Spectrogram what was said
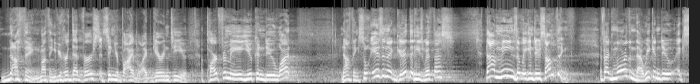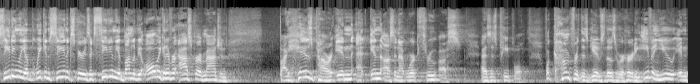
Nothing, nothing. Have you heard that verse? It's in your Bible, I guarantee you. Apart from me, you can do what? Nothing. So, isn't it good that He's with us? That means that we can do something. In fact, more than that, we can do exceedingly, we can see and experience exceedingly abundantly all we could ever ask or imagine by His power in, at, in us and at work through us as His people. What comfort this gives those who are hurting, even you in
